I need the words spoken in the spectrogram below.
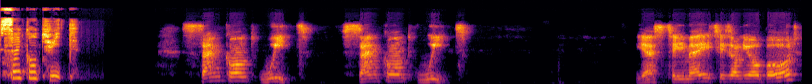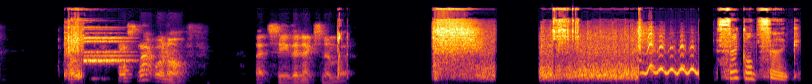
58. 58. 58. Yes, Team A, it is on your board. Cross that one off. Let's see the next number. 55.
